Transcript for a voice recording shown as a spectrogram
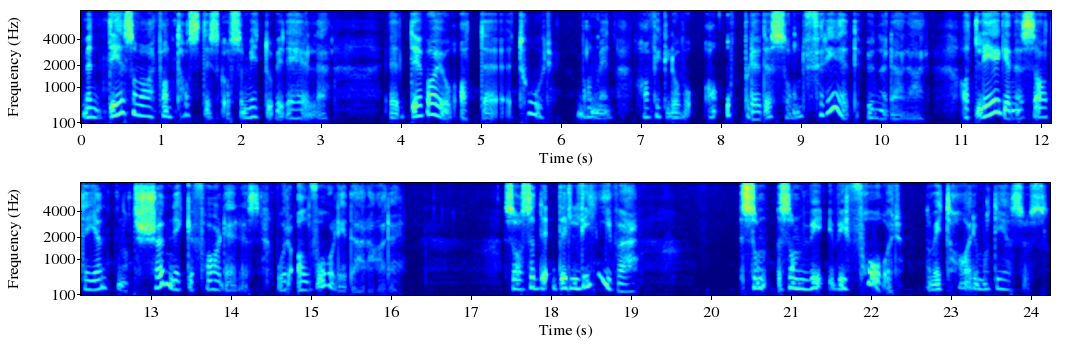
Men det som var fantastisk også midt oppi det hele, eh, det var jo at eh, Tor, mannen min, han fikk lov å Han opplevde sånn fred under det her. At legene sa til jentene at skjønner ikke far deres hvor alvorlig det her er. Så altså, det, det livet som, som vi, vi, får når vi tar imot Jesus,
